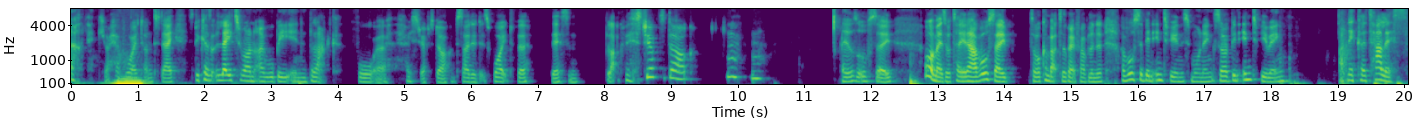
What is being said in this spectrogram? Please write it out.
Oh, thank you. I have white on today. It's because later on I will be in black for uh, History After Dark. I've decided it's white for this and black for History After Dark. Mm-hmm. I was also, oh, I may as well tell you now. I've also, so I'll come back to the Great Fire of London. I've also been interviewing this morning. So I've been interviewing Nicola Tallis.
